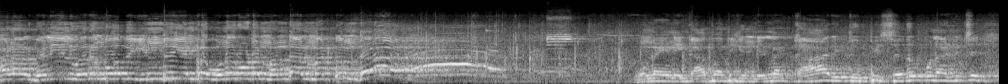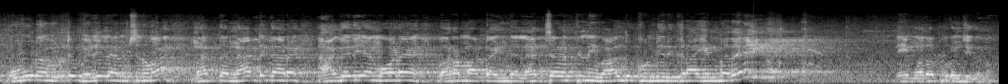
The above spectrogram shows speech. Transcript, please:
ஆனால் வெளியில் வரும்போது இந்து என்ற உணர்வுடன் வந்தால் மட்டும்தான் உன்னை நீ காப்பாத்திக்க முடியலன்னா காரி துப்பி செருப்புல அடிச்சு ஊரை விட்டு வெளியில அனுப்பிச்சிருவான் மற்ற நாட்டுக்காரன் அகதியங்கோட வரமாட்டான் இந்த லட்சணத்தில் நீ வாழ்ந்து கொண்டிருக்கிறாய் என்பதை நீ முத புரிஞ்சுக்கணும்.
